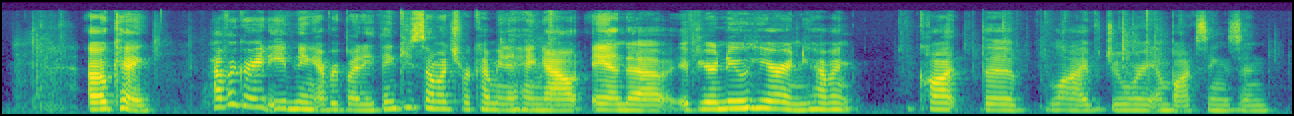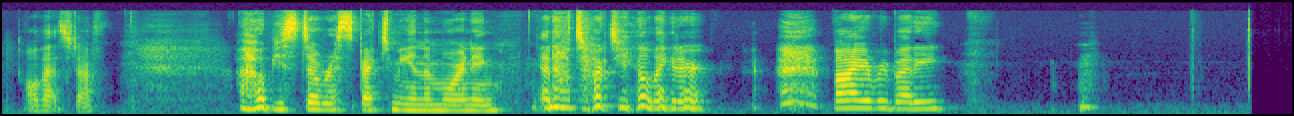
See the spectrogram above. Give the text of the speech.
Okay, have a great evening, everybody. Thank you so much for coming to hang out. And uh, if you're new here and you haven't caught the live jewelry unboxings and all that stuff, I hope you still respect me in the morning. And I'll talk to you later. Bye, everybody.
